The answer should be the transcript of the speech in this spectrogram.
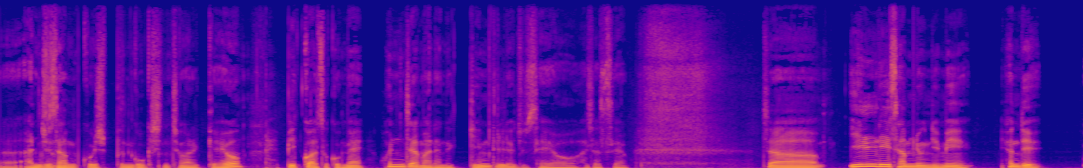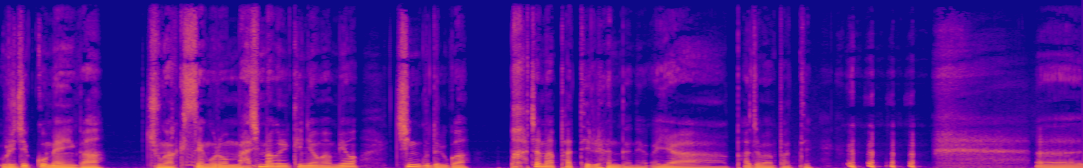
어, 안주 삼고 싶은 곡 신청할게요. 빛과 소금의 혼자만의 느낌 들려주세요 하셨어요. 자 1236님이 현디 우리 집 꼬맹이가 중학생으로 마지막을 기념하며 친구들과 파자마 파티를 한다네요. 이야 파자마 파티. 어,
